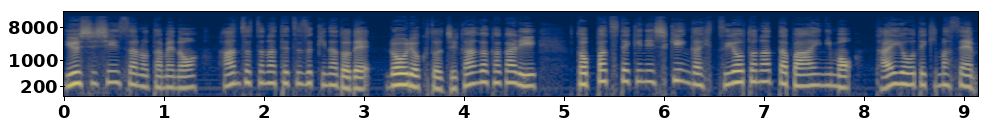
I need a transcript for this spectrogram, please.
融資審査のための煩雑な手続きなどで労力と時間がかかり突発的に資金が必要となった場合にも対応できません。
